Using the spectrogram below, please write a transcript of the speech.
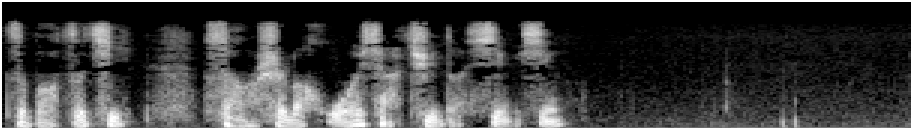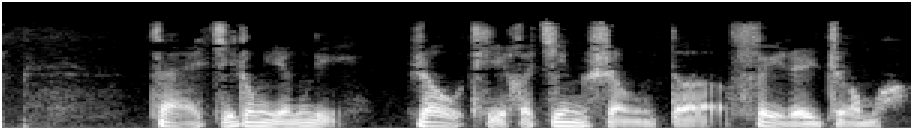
自暴自弃，丧失了活下去的信心。在集中营里。肉体和精神的非人折磨，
